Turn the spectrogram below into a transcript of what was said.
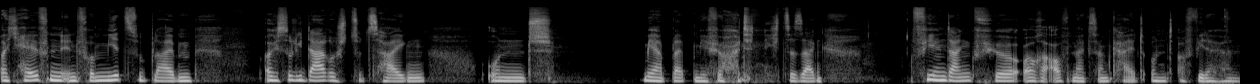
euch helfen, informiert zu bleiben, euch solidarisch zu zeigen. Und mehr bleibt mir für heute nicht zu sagen. Vielen Dank für eure Aufmerksamkeit und auf Wiederhören.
